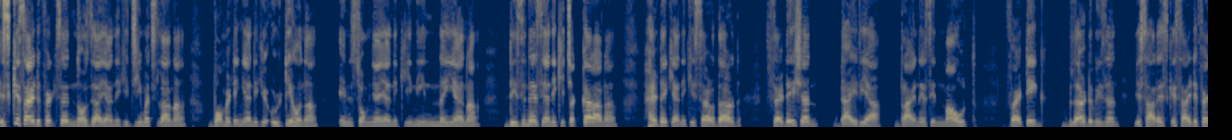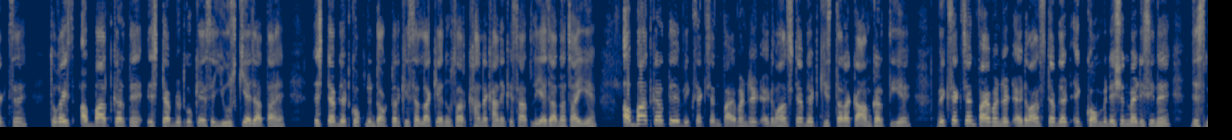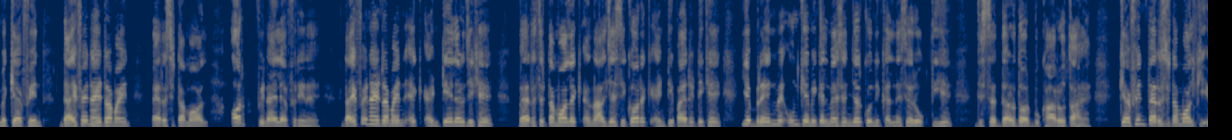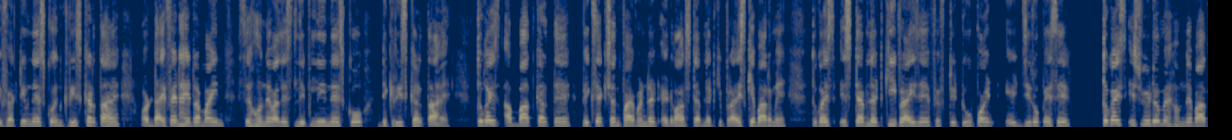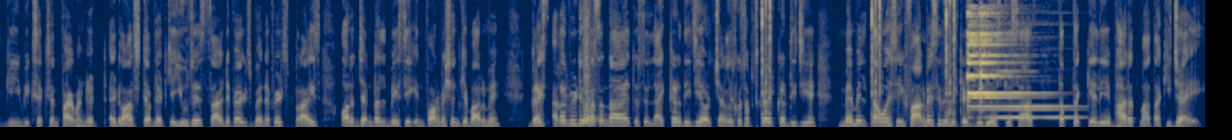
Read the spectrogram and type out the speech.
इसके साइड इफ़ेक्ट्स हैं नोज़िया यानी कि जी मचलाना वॉमिटिंग यानी कि उल्टी होना इंसोमिया यानी कि नींद नहीं आना डिजीनेस यानी कि चक्कर आना हेडेक यानी कि सर दर्द sedation diarrhoea dryness in mouth fatigue blurred vision ये सारे इसके साइड इफ़ेक्ट्स हैं। तो गाइस, अब बात करते हैं इस टैबलेट को कैसे यूज़ किया जाता है। इस टैबलेट को अपने डॉक्टर की सलाह के अनुसार खाना खाने के साथ लिया जाना चाहिए। अब बात करते हैं विक सेक्शन 500 एडवांस टैबलेट किस तरह काम करती है। विक सेक्शन 500 एडवांस टैबलेट एक कॉम्बिनेशन मेडिसिन है, जिसमें कैफिन, डाइफेन पैरासीटामॉल और फिनाइलेफ्रिन है। डाइफेनहाइड्रामाइन एक एंटी एलर्जिक है पैरासीटामॉल एक एनाल्जेसिक और एक एंटीपायरेटिक है। ये ब्रेन में उन केमिकल मैसेंजर को निकलने से रोकती है, जिससे दर्द और बुखार होता है। कैफिन पैरासीटामॉल की इफेक्टिवनेस को इंक्रीज करता है और डाइफेनहाइड्रामाइन से होने वाले स्लिपलीनेस को डिक्रीज करता है। तो गाइस अब बात करते हैं विक्स एक्शन 500 एडवांस टैबलेट की प्राइस के बारे में। तो गाइस इस टैबलेट की प्राइस है 52.80 पैसे। तो गाइस इस वीडियो में हमने बात की विक सेक्शन 500 एडवांस टैबलेट के uses side effects benefits price और जनरल बेसिक इन्फॉर्मेशन के बारे में। गाइस अगर वीडियो पसंद आया है तो इसे लाइक कर दीजिए और चैनल को सब्सक्राइब कर दीजिए। मैं मिलता हूँ ऐसे ही फार्मेसी रिलेटेड वीडियोज़ के साथ। तब तक के लिए भारत माता की जय।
